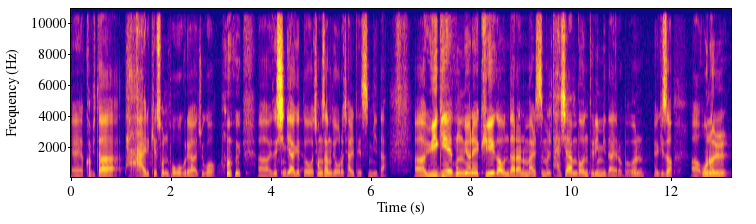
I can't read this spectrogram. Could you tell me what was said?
에, 컴퓨터 다 이렇게 손 보고 그래가지고 어, 신기하게 또 정상적으로 잘 됐습니다. 어, 위기의 국면에 기회가 온다라는 말씀을 다시 한번 드립니다, 여러분. 예, 그래서 어, 오늘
